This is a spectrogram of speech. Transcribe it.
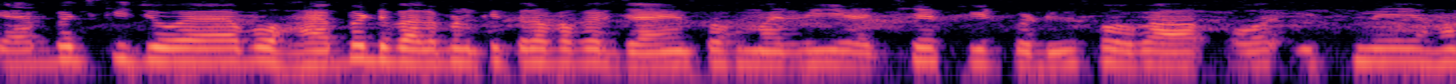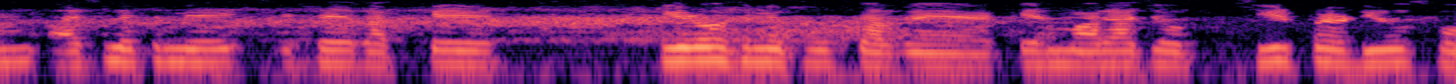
कैबेज की जो है वो हाइब्रिड डेवलपमेंट की तरफ़ अगर जाएँ तो हमारे लिए अच्छे सीड प्रोड्यूस होगा और इसमें हम आइसोलेशन में इसे रख के कीड़ों से महफूज कर रहे हैं कि हमारा जो सीड प्रोड्यूस हो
